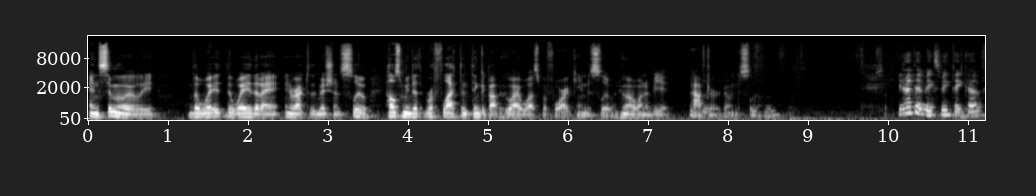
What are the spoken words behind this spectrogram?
And similarly, the way the way that I interact with the mission at SLU helps me to reflect and think about who I was before I came to SLU and who I want to be Mm-hmm. after going to SLU. You know what that makes me think of?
